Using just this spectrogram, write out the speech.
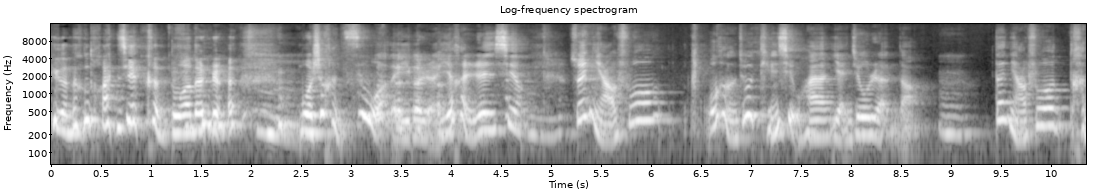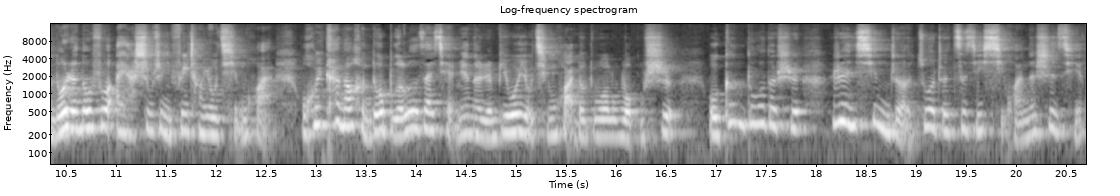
那个能团结很多的人，嗯我是很自我的一个人，也很任性。所以你要说，我可能就挺喜欢研究人的。嗯但你要说，很多人都说，哎呀，是不是你非常有情怀？我会看到很多伯乐在前面的人比我有情怀的多了。我不是，我更多的是任性着做着自己喜欢的事情。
